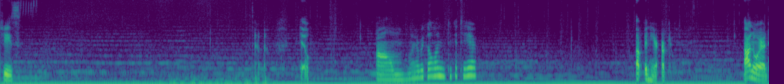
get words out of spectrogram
Jeez. Ew. Um, where are we going to get to here? Oh, in here. Okay. Onward.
